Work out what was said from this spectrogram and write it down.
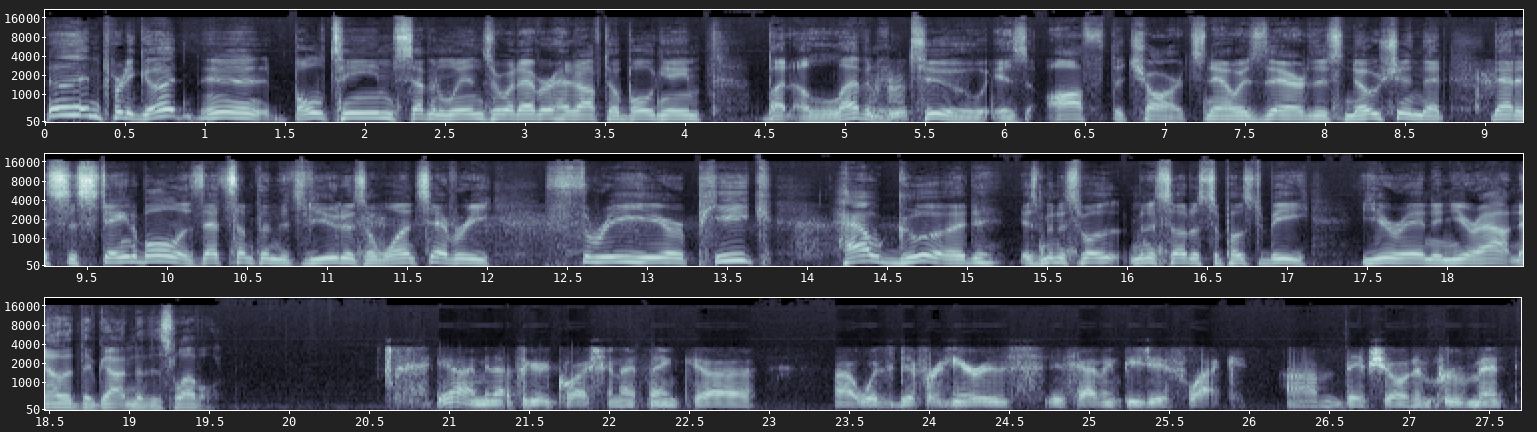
you know, they've been pretty good. Eh, bowl team, seven wins or whatever, headed off to a bowl game. But 11 mm-hmm. and 2 is off the charts. Now, is there this notion that that is sustainable? Is that something that's viewed as a once every three year peak? How good is Minnesota, supposed to be year in and year out now that they've gotten to this level? Yeah, I mean that's a good question. I think uh, uh, what's different here is is having PJ Fleck. Um, they've shown improvement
